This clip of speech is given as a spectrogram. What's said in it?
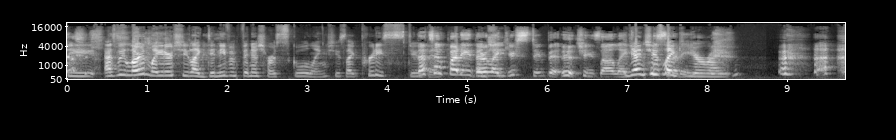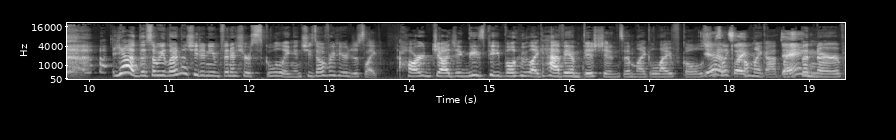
She, as we learn later, she like didn't even finish her schooling. She's like pretty stupid. That's so funny. They're And like, she- you're stupid. And she's all like, yeah, and she's like, "You're right." yeah, the, so we learned that she didn't even finish her schooling, and she's over here just like hard judging these people who like have ambitions and like life goals. Yeah, she's it's like, oh like, "Oh my god, like the nerve."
